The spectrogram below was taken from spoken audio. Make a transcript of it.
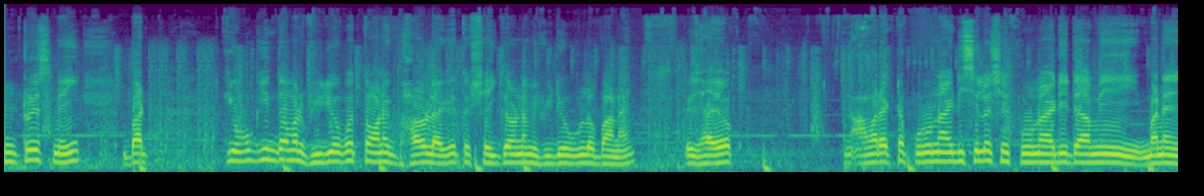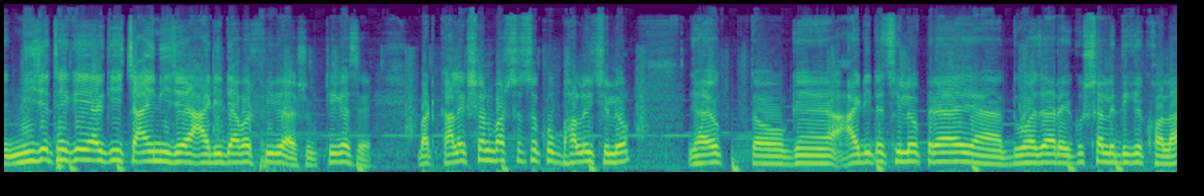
ইন্টারেস্ট নেই বাট কেউ কিন্তু আমার ভিডিও করতে অনেক ভালো লাগে, তো সেই কারণে আমি ভিডিওগুলো বানাই। তো যাই হোক আমার একটা পুরনো আইডি ছিল, সেই পুরনো আইডিটা আমি মানে নিজে থেকেই আর কি চাইনি যে আইডিটা আবার ফিরে আসুক, ঠিক আছে? বাট কালেকশন ভার্সেসও খুব ভালোই ছিল। যাই হোক, তো আইডিটা ছিল প্রায় দু হাজার একুশ সালের দিকে খোলা।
